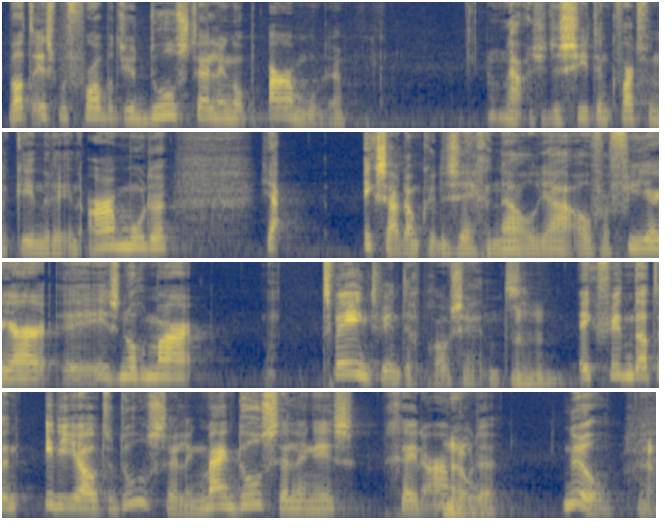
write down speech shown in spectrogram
wat is bijvoorbeeld je doelstelling op armoede? Nou, als je dus ziet een kwart van de kinderen in armoede... Ja, ik zou dan kunnen zeggen, nou ja, over vier jaar is nog maar 22 procent. Mhm. Ik vind dat een idiote doelstelling. Mijn doelstelling is geen armoede. Nul. Ja. En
